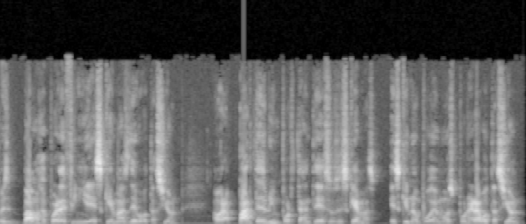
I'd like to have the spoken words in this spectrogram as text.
pues vamos a poder definir esquemas de votación. Ahora, parte de lo importante de esos esquemas es que no podemos poner a votación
